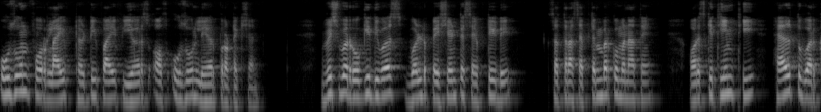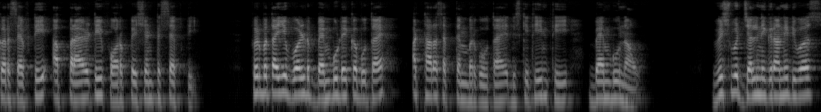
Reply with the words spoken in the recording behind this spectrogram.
ozone for life 35 years of ozone layer protection विश्व रोगी दिवस वर्ल्ड पेशेंट सेफ्टी डे 17 सितंबर को मनाते हैं। और इसकी थीम थी health worker safety a priority for patient safety फिर बताइए वर्ल्ड बैम्बू डे कब होता है? 18 सितंबर को होता है, जिसकी थीम थी बैम्बू नाउ विश्व जल निगरानी दिवस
